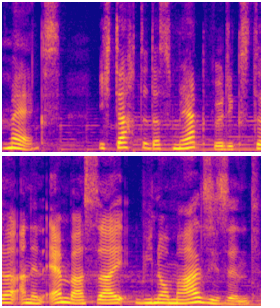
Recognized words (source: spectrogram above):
Max. Ich dachte, das Merkwürdigste an den Ambers sei, wie normal sie sind.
